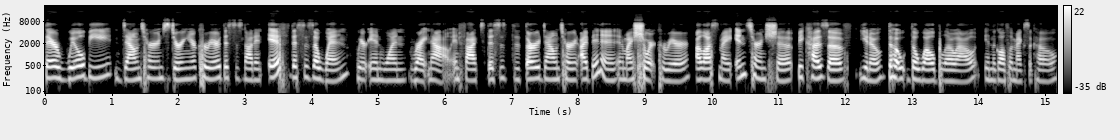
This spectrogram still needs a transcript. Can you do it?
there will be downturns during your career. This is not an if, this is a when. We're in one right now. In fact, this is the third downturn I've been in in my short career. I lost my internship because of you know the the well blowout in the Gulf of Mexico,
